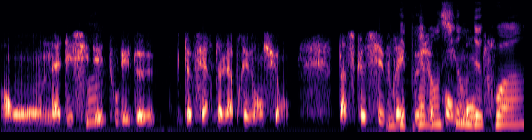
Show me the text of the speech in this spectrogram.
On a décidé tous les deux de faire de la prévention. Parce que c'est vrai Des que. prévention de quoi?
